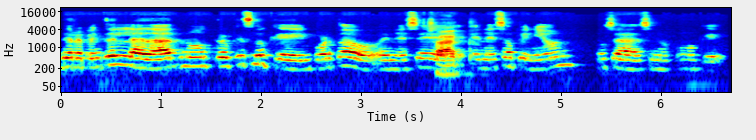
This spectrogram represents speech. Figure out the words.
de repente la edad no creo que es lo que importa o en ese Exacto. en esa opinión, o sea, sino como que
